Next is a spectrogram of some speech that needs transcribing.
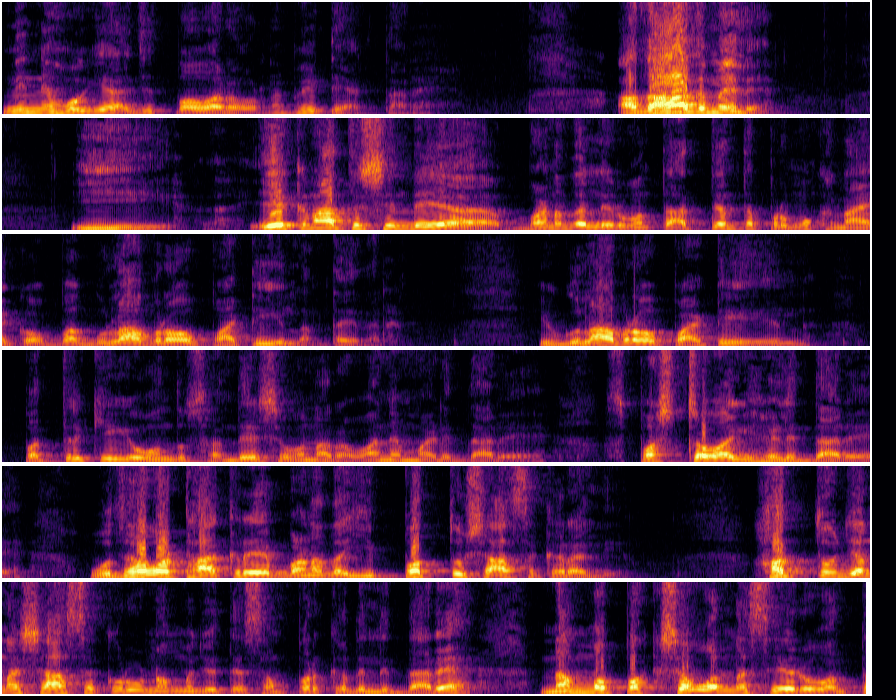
ನಿನ್ನೆ ಹೋಗಿ ಅಜಿತ್ ಪವಾರ್ ಅವ್ರನ್ನ ಭೇಟಿ ಆಗ್ತಾರೆ ಅದಾದ ಮೇಲೆ ಈ ಏಕನಾಥ ಶಿಂದೆಯ ಬಣದಲ್ಲಿರುವಂಥ ಅತ್ಯಂತ ಪ್ರಮುಖ ನಾಯಕ ಒಬ್ಬ ಗುಲಾಬ್ರಾವ್ ಪಾಟೀಲ್ ಅಂತ ಇದ್ದಾರೆ. ಈ ಗುಲಾಬ್ರಾವ್ ಪಾಟೀಲ್ ಪತ್ರಿಕೆಗೆ ಒಂದು ಸಂದೇಶವನ್ನು ರವಾನೆ ಮಾಡಿದ್ದಾರೆ. ಸ್ಪಷ್ಟವಾಗಿ ಹೇಳಿದ್ದಾರೆ. ಉದ್ಧವ ಠಾಕ್ರೆ ಬಣದ ಇಪ್ಪತ್ತು ಶಾಸಕರಲ್ಲಿ ಹತ್ತು ಜನ ಶಾಸಕರು ನಮ್ಮ ಜೊತೆ ಸಂಪರ್ಕದಲ್ಲಿದ್ದಾರೆ. ನಮ್ಮ ಪಕ್ಷವನ್ನು ಸೇರುವಂಥ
